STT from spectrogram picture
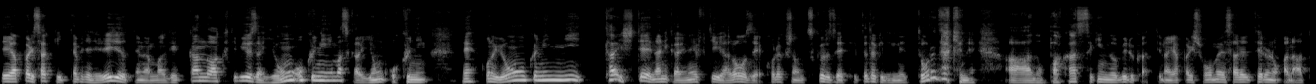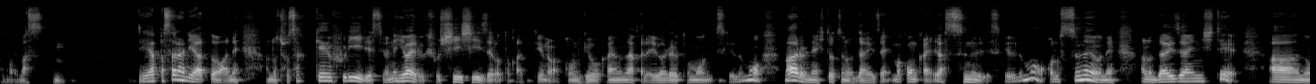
でやっぱりさっき言ったみたいに、Reddit っていうのは、まあ、月間のアクティブユーザー4億人いますから、4億人。ね、この4億人に対して何か NFT やろうぜ、コレクション作るぜって言った時にね、どれだけね、あの爆発的に伸びるかっていうのはやっぱり証明されてるのかなと思います。うんでやっぱさらにあとはね、あの著作権フリーですよね。いわゆる CC0 とかっていうのはこの業界の中で言われると思うんですけれども、まあ、あるね、一つの題材、まあ、今回はスヌーですけれども、このスヌーをね、あの題材にして、あの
